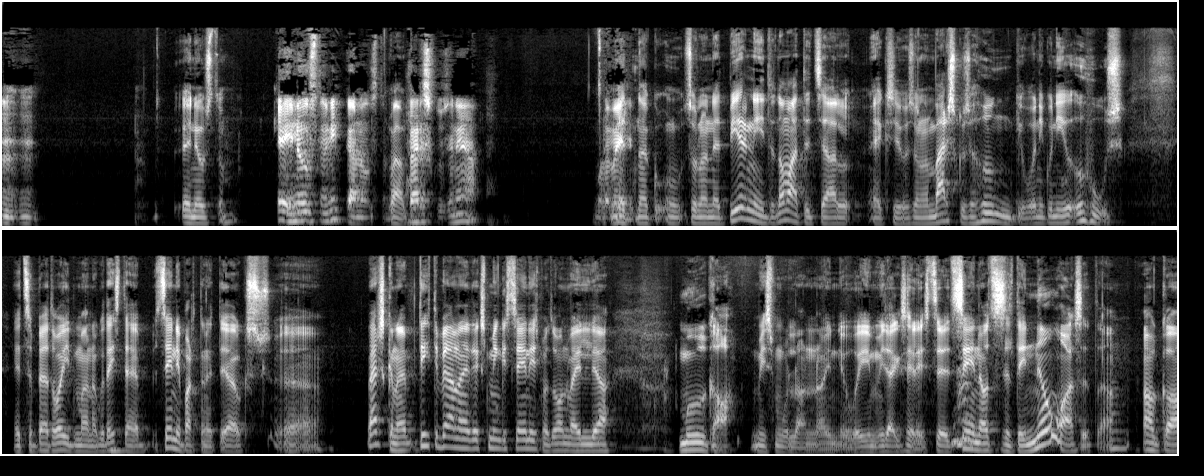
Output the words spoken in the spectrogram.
mm. -mm. ei nõustu? ei, nõustun ikka, nõustun wow., värskus on hea mulle meeldib. nagu sul on need pirnid ja tomatid seal, eks ju, sul on värskuse hõng ju niikuinii õhus et sa pead hoidma nagu teiste stseenipartnerite jaoks äh, värskena, tihtipeale näiteks mingis stseenis ma toon välja mõõga, mis mul on, on ju, või midagi sellist, see stseen otseselt ei nõua seda, aga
